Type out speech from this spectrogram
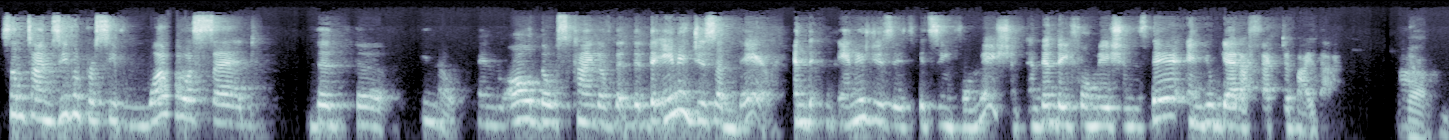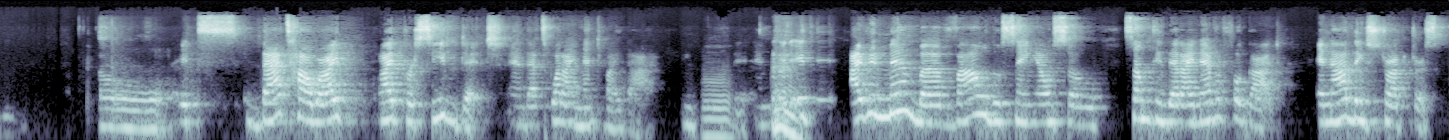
sometimes even perceive what was said, the the you know, and all those kind of the, the, the energies are there. And the energies is it's information. And then the information is there and you get affected by that. Yeah. Um, so it's that's how i i perceived it. And that's what i meant by that. Mm. and it, it, i remember Waldo saying also something that i never forgot. And other instructors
